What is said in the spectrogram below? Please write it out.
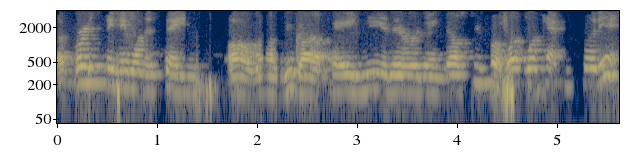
the first thing they want to say is, oh, well, you got to pay me and everything else too, but what, what can you put in?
